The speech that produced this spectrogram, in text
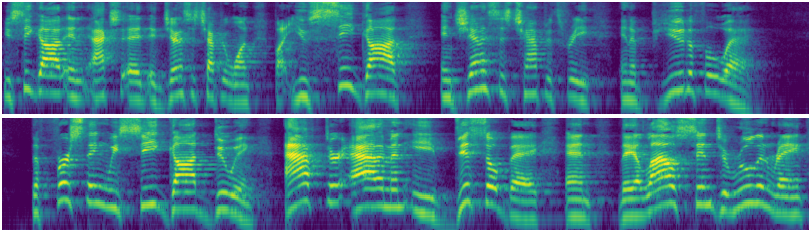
you see God in, Acts, in Genesis chapter one, but you see God in Genesis chapter three in a beautiful way. The first thing we see God doing after Adam and Eve disobey and they allow sin to rule and reign,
